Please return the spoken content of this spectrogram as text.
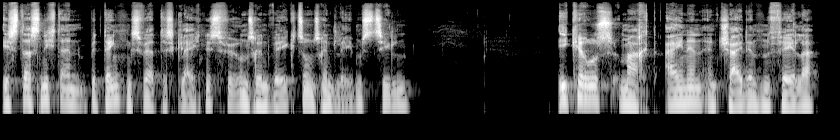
Ist das nicht ein bedenkenswertes Gleichnis für unseren Weg zu unseren Lebenszielen? Ikarus macht einen entscheidenden Fehler,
